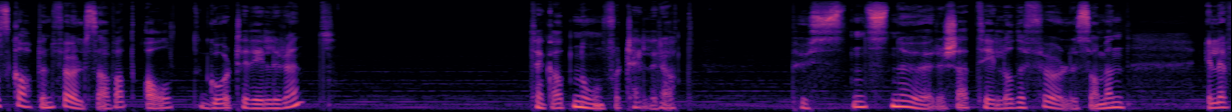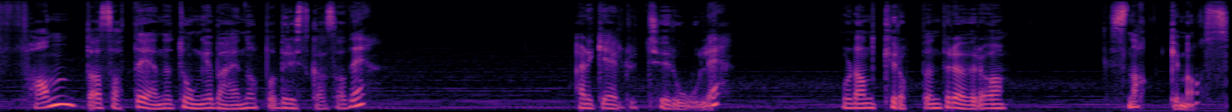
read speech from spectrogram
og skape en følelse av at alt går trill rundt. Tenk at noen forteller at pusten snører seg til og det føles som en elefant har satt det ene tunge beinet oppå brystkassa di. Er det ikke helt utrolig hvordan kroppen prøver å snakke med oss?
